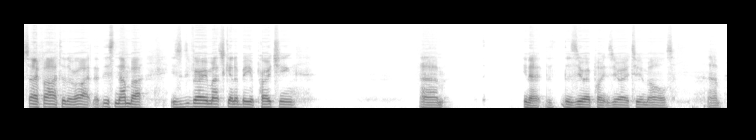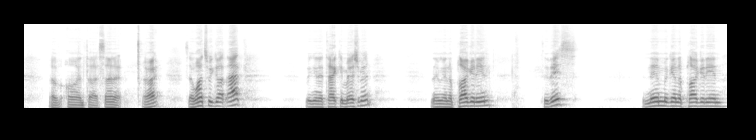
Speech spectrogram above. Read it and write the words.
so far to the right that this number is very much going to be approaching um, you know, the, the 0.02 moles um, of iron thiocyanate. All right, so once we got that, we're going to take a measurement. Then we're going to plug it in to this. And then we're going to plug it in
